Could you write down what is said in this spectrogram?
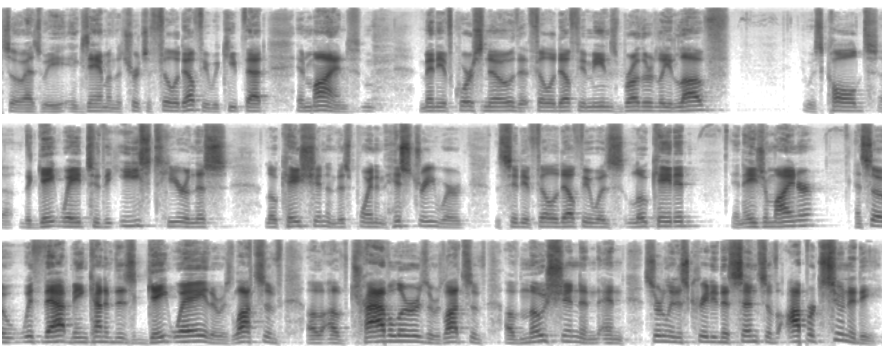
So, as we examine the Church of Philadelphia, we keep that in mind. Many, of course, know that Philadelphia means brotherly love. It was called uh, the gateway to the east here in this location, in this point in history where the city of Philadelphia was located in Asia Minor. And so, with that being kind of this gateway, there was lots of, of, of, travelers, there was lots of, of motion, and, and certainly this created a sense of opportunity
